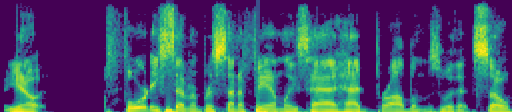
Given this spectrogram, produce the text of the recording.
You know, 47% of families had had problems with it. So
